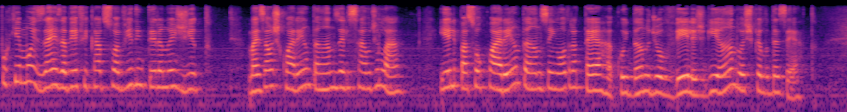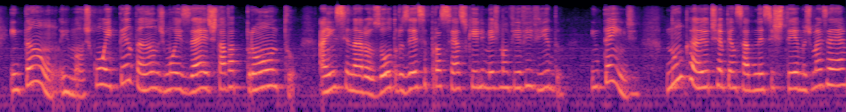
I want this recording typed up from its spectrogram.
Porque Moisés havia ficado sua vida inteira no Egito, mas aos 40 anos ele saiu de lá. E ele passou 40 anos em outra terra, cuidando de ovelhas, guiando-as pelo deserto. Então, irmãos, com 80 anos, Moisés estava pronto a ensinar aos outros esse processo que ele mesmo havia vivido. Entende? Nunca eu tinha pensado nesses termos, mas é.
